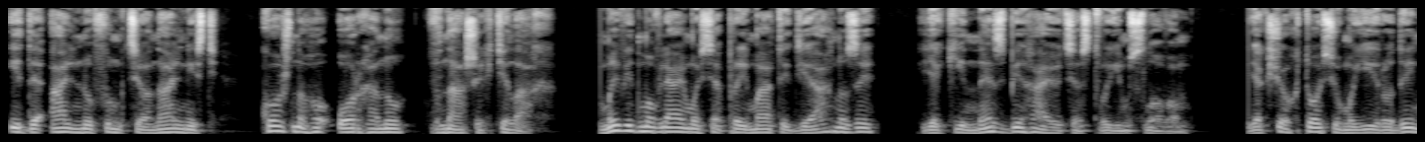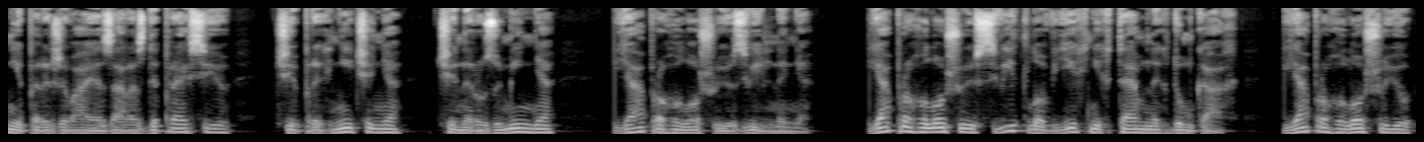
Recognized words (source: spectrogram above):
ідеальну функціональність кожного органу в наших тілах. Ми відмовляємося приймати діагнози, які не збігаються з Твоїм словом. Якщо хтось у моїй родині переживає зараз депресію, чи пригнічення, чи нерозуміння, я проголошую звільнення. Я проголошую світло в їхніх темних думках. Я проголошую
